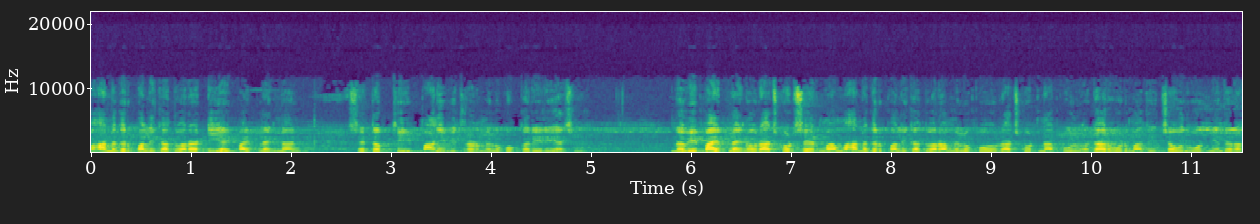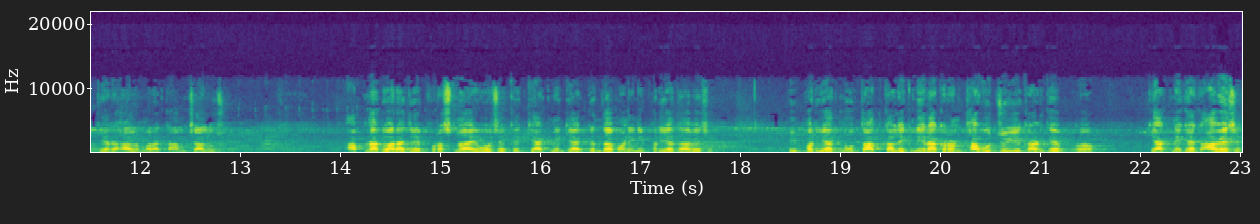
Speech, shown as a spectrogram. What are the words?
મહાનગરપાલિકા દ્વારા ડીઆઈ પાઇપલાઇનના સેટઅપથી પાણી વિતરણ અમે લોકો કરી રહ્યા છીએ. નવી પાઇપલાઇનો રાજકોટ શહેરમાં મહાનગરપાલિકા દ્વારા અમે લોકો રાજકોટના કુલ અઢાર વોર્ડમાંથી ચૌદ વોર્ડની અંદર અત્યારે હાલ અમારા કામ ચાલુ છે. આપના દ્વારા જે પ્રશ્ન આવ્યો છે કે ક્યાંક ને ક્યાંક ગંદા પાણીની ફરિયાદ આવે છે, એ ફરિયાદનું તાત્કાલિક નિરાકરણ થવું જ જોઈએ, કારણ કે ક્યાંક ને ક્યાંક આવે છે.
